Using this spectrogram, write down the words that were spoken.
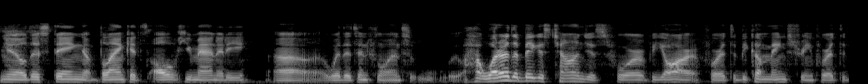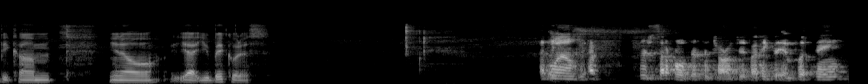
you know this thing blankets all of humanity uh, with its influence, how, what are the biggest challenges for VR for it to become mainstream, for it to become, you know, yeah, ubiquitous? Well- we have- there's several different challenges. I think the input thing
